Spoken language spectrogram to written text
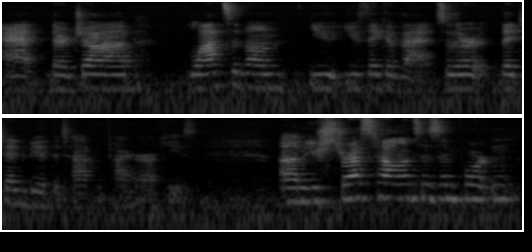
at their job, lots of them, you, you think of that. So they're, they tend to be at the top of hierarchies. Um, your stress tolerance is important.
